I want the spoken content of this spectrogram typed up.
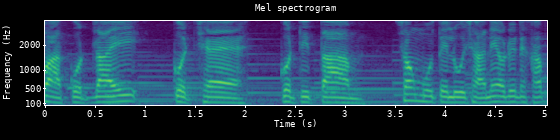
ฝากกดไลค์ กดแชร์ กดติดตามช่องมูเตลูชาแนลด้วยนะครับ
